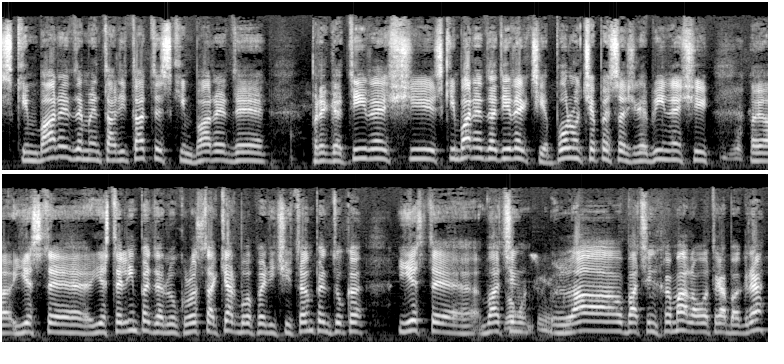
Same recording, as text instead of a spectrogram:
Schimbare de mentalitate, schimbare de pregătire și schimbare de direcție. Polul începe să-și revine și uh, este, este limpede lucrul ăsta. Chiar vă felicităm pentru că este, v-ați, la, v-ați înhămat la o treabă grea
